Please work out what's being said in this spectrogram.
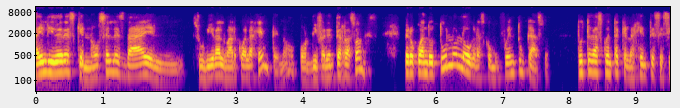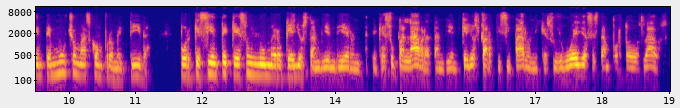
hay líderes que no se les da el subir al barco a la gente, ¿no? Por diferentes razones. Pero cuando tú lo logras, como fue en tu caso, tú te das cuenta que la gente se siente mucho más comprometida, porque siente que es un número que ellos también dieron, que es su palabra también, que ellos participaron y que sus huellas están por todos lados.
